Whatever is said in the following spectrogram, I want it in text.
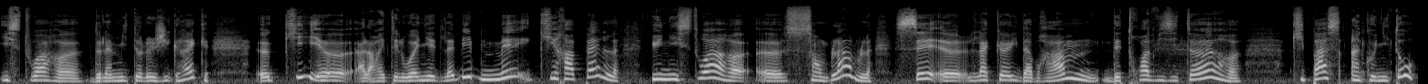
histoire euh, de la mythologie grecque, euh, qui euh, alors est éloignée de la Bible, mais qui rappelle une histoire semblable. C'est l'accueil d'Abraham des trois visiteurs qui passent incognito.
